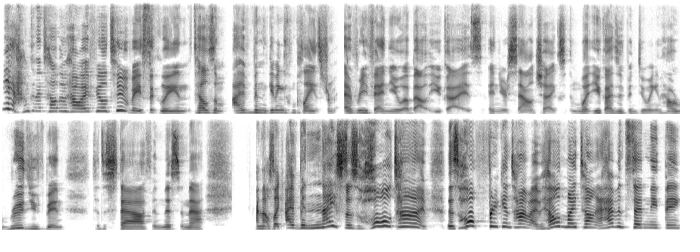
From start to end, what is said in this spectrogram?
yeah, I'm going to tell them how I feel too, basically. And tells them, I've been getting complaints from every venue about you guys and your sound checks and what you guys have been doing and how rude you've been to the staff and this and that. And I was like, I've been nice this whole time. This whole freaking time. I've held my tongue. I haven't said anything.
